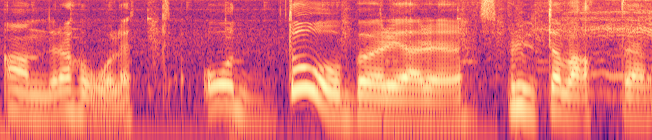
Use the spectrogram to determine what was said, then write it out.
andra hålet och då började det spruta vatten.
